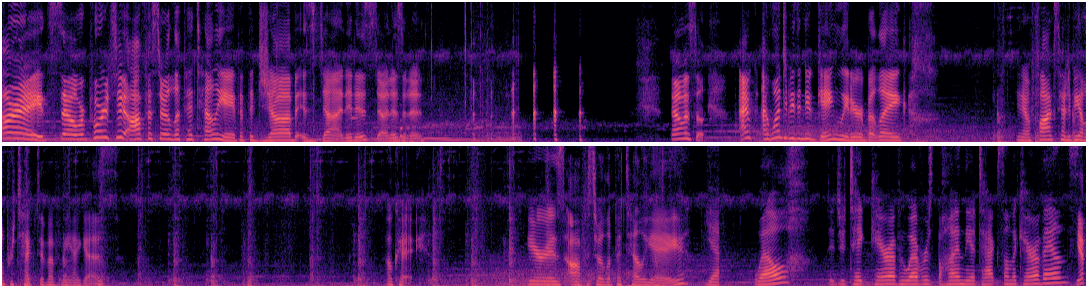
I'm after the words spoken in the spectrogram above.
All right, so report to Officer Lepelletier that the job is done. It is done, isn't it? that was. I, I wanted to be the new gang leader, but like, you know, Fox had to be all protective of me, I guess. Okay. Here is Officer Lepelletier. Yeah, Well, did you take care of whoever's behind the attacks on the caravans? Yep.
